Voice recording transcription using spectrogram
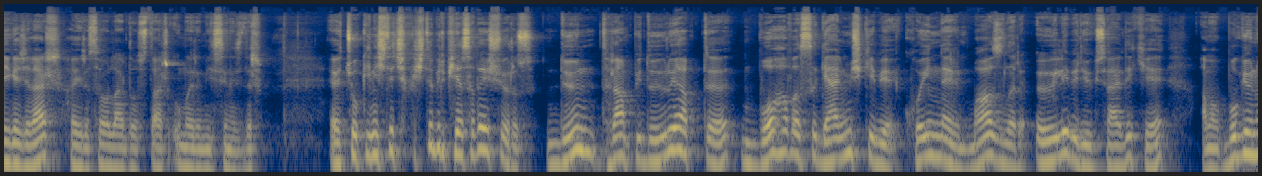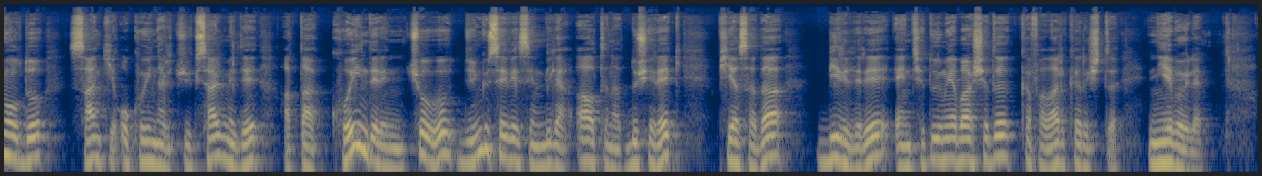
İyi geceler, hayırlı sorular dostlar. Umarım iyisinizdir. Evet çok inişli çıkışlı bir piyasada yaşıyoruz. Dün Trump bir duyuru yaptı. Bu havası gelmiş gibi coinlerin bazıları öyle bir yükseldi ki ama bugün oldu sanki o coinler hiç yükselmedi. Hatta coinlerin çoğu dünkü seviyesinin bile altına düşerek piyasada birileri endişe duymaya başladı. Kafalar karıştı. Niye böyle?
